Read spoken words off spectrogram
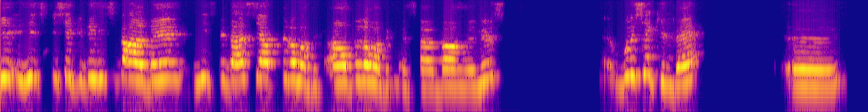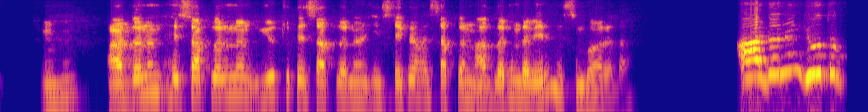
hiçbir şekilde hiçbir Arda'ya hiçbir ders yaptıramadık, aldıramadık mesela daha henüz. Bu şekilde e, hı hı. Arda'nın hesaplarının, YouTube hesaplarının, Instagram hesaplarının adlarını da verir misin bu arada? Arda'nın YouTube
